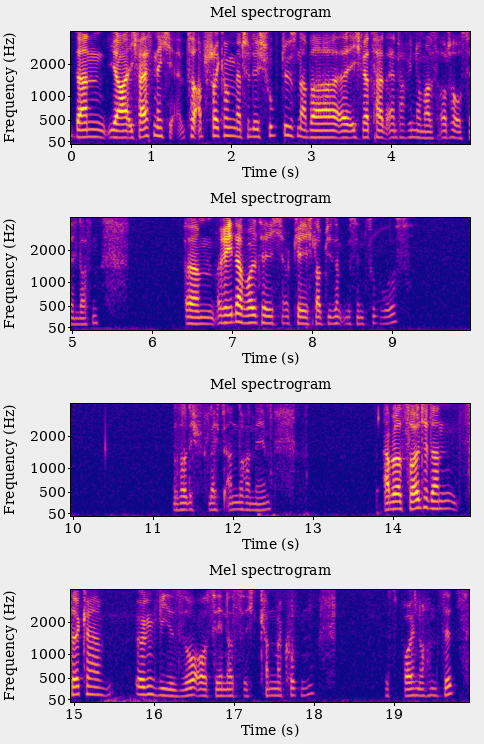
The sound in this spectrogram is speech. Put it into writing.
Dann, ja, ich weiß nicht, zur Abschreckung natürlich Schubdüsen, aber äh, ich werde es halt einfach wie ein normales Auto aussehen lassen. Ähm, Räder wollte ich, okay, ich glaube, die sind ein bisschen zu groß. Da sollte ich vielleicht andere nehmen. Aber das sollte dann circa irgendwie so aussehen, dass ich kann mal gucken. Jetzt brauche ich noch einen Sitz.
